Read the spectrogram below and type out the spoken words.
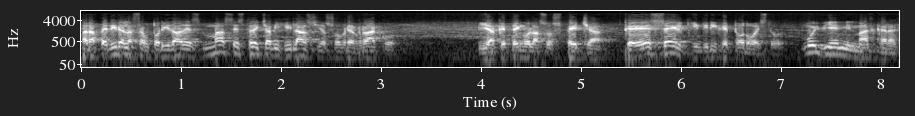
para pedir a las autoridades más estrecha vigilancia sobre Raco, ya que tengo la sospecha que es él quien dirige todo esto. Muy bien, mil máscaras.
